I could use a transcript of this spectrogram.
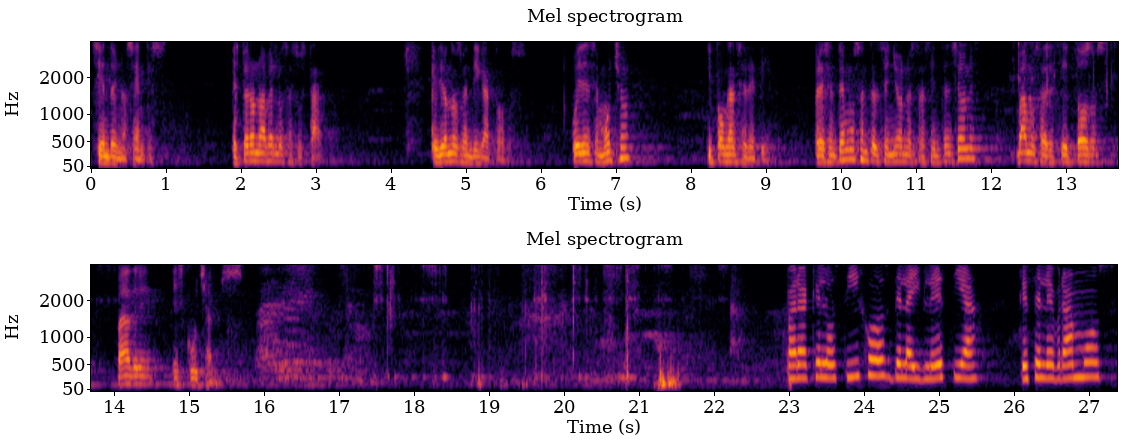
siendo inocentes. Espero no haberlos asustado. Que Dios nos bendiga a todos. Cuídense mucho y pónganse de pie. Presentemos ante el Señor nuestras intenciones. Vamos a decir todos, Padre, escúchanos. Para que los hijos de la iglesia que celebramos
